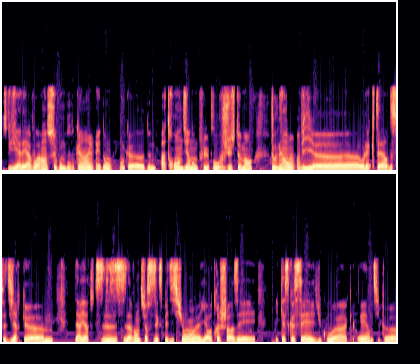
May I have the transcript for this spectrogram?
qu'il y allait avoir un second bouquin et donc, euh, de ne pas trop en dire non plus pour justement donner envie au lecteur de se dire que derrière toutes ces, aventures, ces expéditions, il y a autre chose et qu'est-ce que c'est et du coup créer un petit peu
